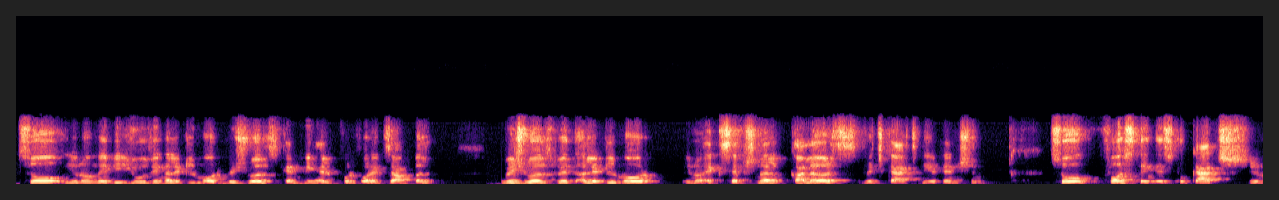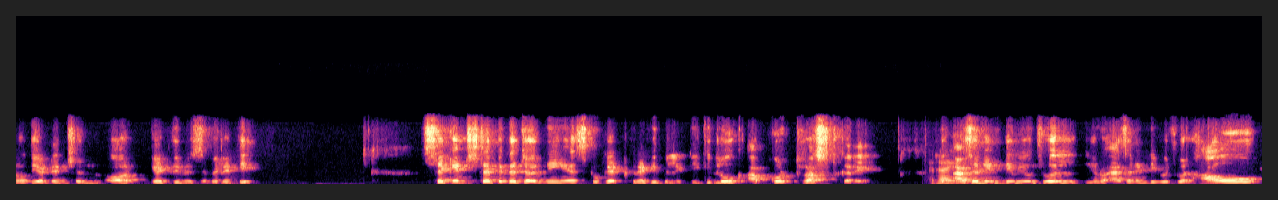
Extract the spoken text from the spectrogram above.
So you know maybe using a little more visuals can be helpful. For example, visuals with a little more you know exceptional colors which catch the attention so first thing is to catch you know the attention or get the visibility second step in the journey is to get credibility कि लोग आपको trust करें Right. As an individual, you know, as an individual, how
